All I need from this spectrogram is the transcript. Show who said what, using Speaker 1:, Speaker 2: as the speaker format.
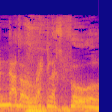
Speaker 1: Another reckless fool.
